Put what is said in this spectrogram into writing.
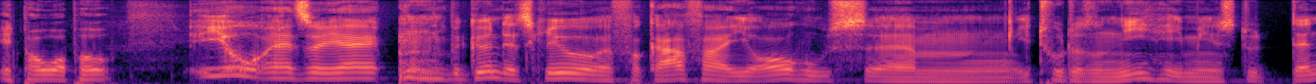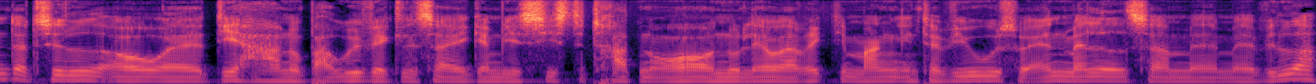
et par ord på. Jo, altså jeg begyndte at skrive for GAFA i Aarhus øhm, i 2009 i min studentertid, og øh, det har nu bare udviklet sig igennem de sidste 13 år, og nu laver jeg rigtig mange interviews og anmeldelser med, med videre.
